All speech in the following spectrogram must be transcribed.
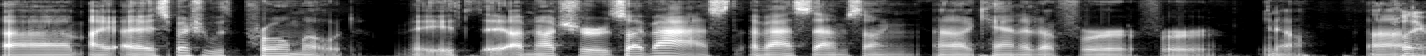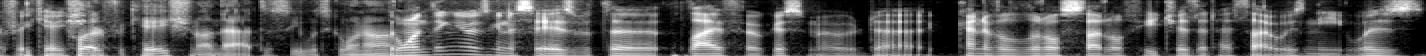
Um, I, I especially with pro mode, it, I'm not sure. So I've asked, I've asked Samsung uh, Canada for for you know uh, Clarification. clarification on that to see what's going on. The one thing I was going to say is with the live focus mode, uh, kind of a little subtle feature that I thought was neat was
